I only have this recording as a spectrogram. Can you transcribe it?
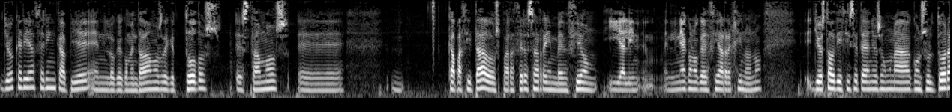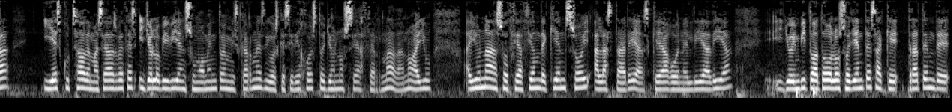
Yo quería hacer hincapié en lo que comentábamos de que todos estamos eh, capacitados para hacer esa reinvención y en línea con lo que decía Regino, ¿no? Yo he estado 17 años en una consultora y he escuchado demasiadas veces y yo lo viví en su momento en mis carnes, digo, es que si dijo esto yo no sé hacer nada, ¿no? Hay, hay una asociación de quién soy a las tareas que hago en el día a día y yo invito a todos los oyentes a que traten de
